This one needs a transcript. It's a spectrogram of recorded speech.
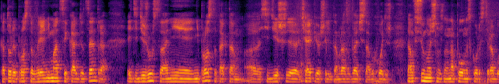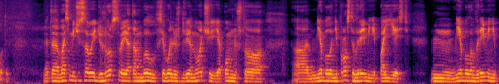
которые просто в реанимации кардиоцентра эти дежурства, они не просто так там э, сидишь, э, чай пьешь или там раз в два часа выходишь. Там всю ночь нужно на полной скорости работать. Это восьмичасовые дежурства, я там был всего лишь две ночи. Я помню, что а, не было не просто времени поесть, не было времени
